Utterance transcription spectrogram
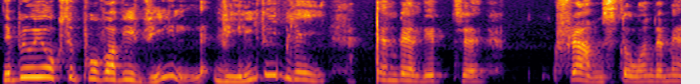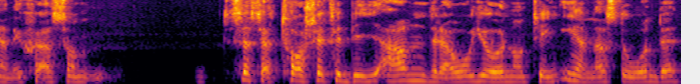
Det beror ju också på vad vi vill. Vill vi bli en väldigt eh, framstående människa som så att säga, tar sig förbi andra och gör någonting enastående,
